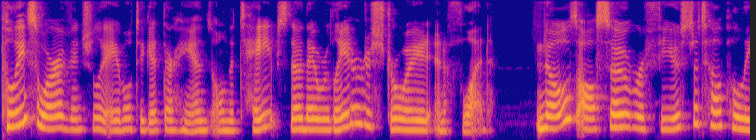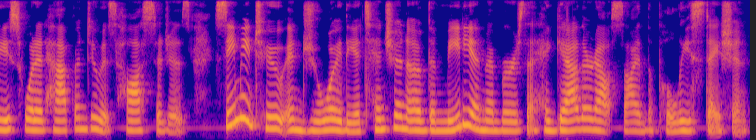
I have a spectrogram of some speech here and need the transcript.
Police were eventually able to get their hands on the tapes, though they were later destroyed in a flood. Knowles also refused to tell police what had happened to his hostages, seeming to enjoy the attention of the media members that had gathered outside the police station.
